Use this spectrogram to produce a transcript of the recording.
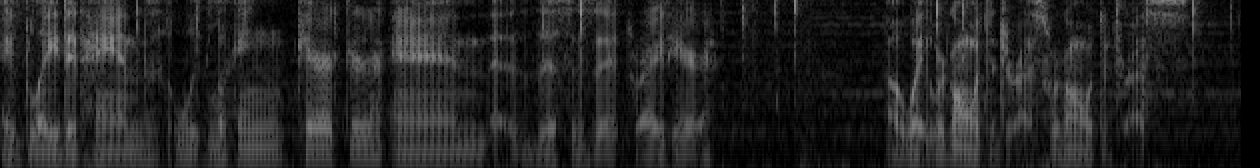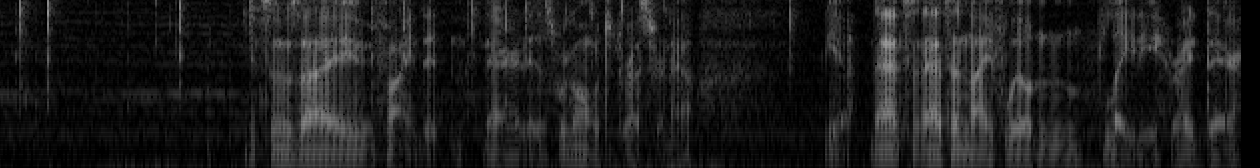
a bladed hand looking character and this is it right here. Oh wait, we're going with the dress. We're going with the dress. As soon as I find it. There it is. We're going with the dress for now. Yeah, that's that's a knife wielding lady right there.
